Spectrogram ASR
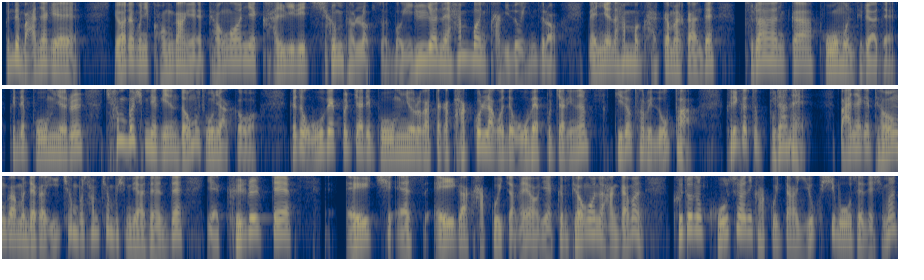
근데 만약에 여러분이 건강해 병원에 갈 일이 지금 별로 없어. 뭐 1년에 한 번 가기도 힘들어. 몇 년에 한 번 갈까 말까 하는데 불안하니까 보험은 들여야 돼. 근데 보험료를 1000불씩 내기는 너무 돈이 아까워. 그래서 500불짜리 보험료를 갖다가 바꾸려고 하는데 500불짜리는 디덕터블이 높아. 그러니까 또 불안해. 만약에 병원 가면 내가 2,000불, 3,000불씩 내야 되는데 예, 그럴 때 HSA가 갖고 있잖아요. 예, 그럼 병원을 안 가면 그 돈은 고스란히 갖고 있다가 65세 되시면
